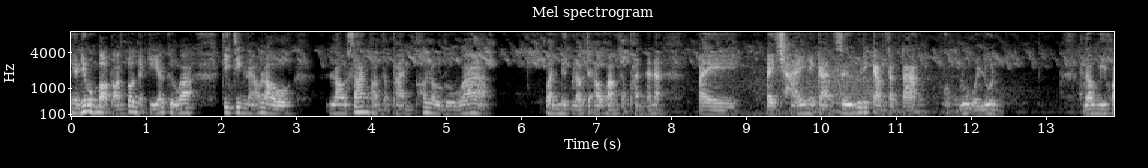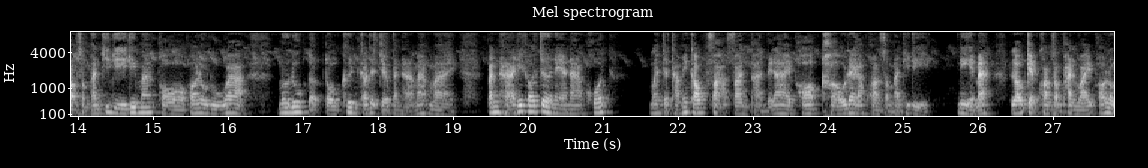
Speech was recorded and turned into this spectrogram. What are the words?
อย่างที่ผมบอกตอนต้นตะกี้ก็คือว่าจริง ๆ แล้วเราเราสร้างความสัมพันธ์ เพราะเรารู้ว่าวันหนึ่งเราจะเอาความสัมพันธ์นั้นอะไปไปใช้ในการซื้อพฤติกรรมต่างๆ ของลูกวัยรุ่น เรามีความสัมพันธ์ที่ดีที่มากพอ เพราะเรารู้ว่าเมื่อลูกเติบโตขึ้นเขาจะเจอปัญหามากมาย ปัญหาที่เขาเจอในอนาคต มันจะทำให้เขาฝ่าฟันผ่านไปได้ เพราะเขาได้รับความสัมพันธ์ที่ดี นี่เห็นไหมเราเก็บความสัมพันธ์ไว้เพราะเรา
